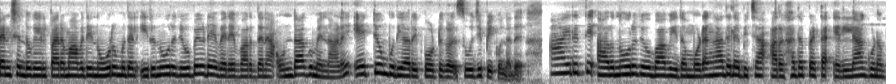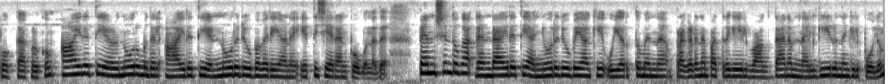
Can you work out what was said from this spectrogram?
പെൻഷൻ തുകയിൽ പരമാവധി നൂറ് മുതൽ ഇരുന്നൂറ് രൂപയുടെ വരെ വർധന ഉണ്ടാകുമെന്നാണ് ഏറ്റവും പുതിയ റിപ്പോർട്ടുകൾ സൂചിപ്പിക്കുന്നത്. ആയിരത്തി അറുന്നൂറ് രൂപ വീതം മുടങ്ങാതെ ലഭിച്ച അർഹതപ്പെട്ട എല്ലാ ഗുണഭോക്താക്കൾക്കും ആയിരത്തി എഴുന്നൂറ് മുതൽ ആയിരത്തി എണ്ണൂറ് രൂപ വരെയാണ് എത്തിച്ചേരാൻ പോകുന്നത്. പെൻഷൻ തുക രണ്ടായിരത്തി അഞ്ഞൂറ് രൂപയാക്കി ഉയർത്തുമെന്ന് പ്രകടന പത്രികയിൽ വാഗ്ദാനം നൽകിയിരുന്നെങ്കിൽ പോലും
